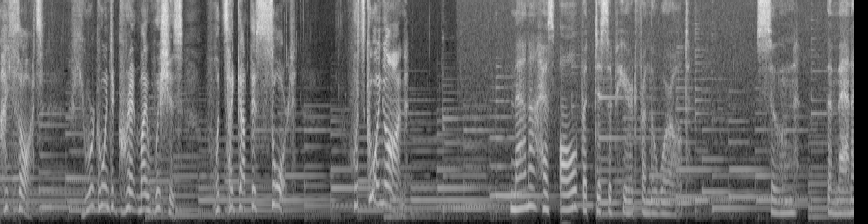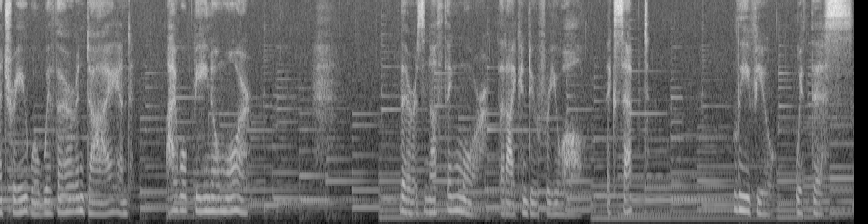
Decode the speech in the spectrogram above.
I thought you were going to grant my wishes once I got this sword. What's going on? Mana has all but disappeared from the world. Soon, the mana tree will wither and die, and I will be no more. There is nothing more that I can do for you all, except leave you with this.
